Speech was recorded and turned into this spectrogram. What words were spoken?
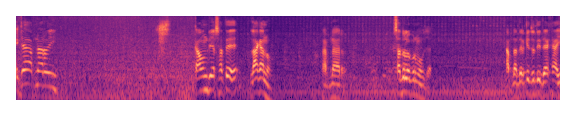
এইটা আপনার ওই কাউন্দিয়ার সাথে লাগানো, আপনার সাদুল্লাপুর মৌজা। আপনাদেরকে যদি দেখাই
